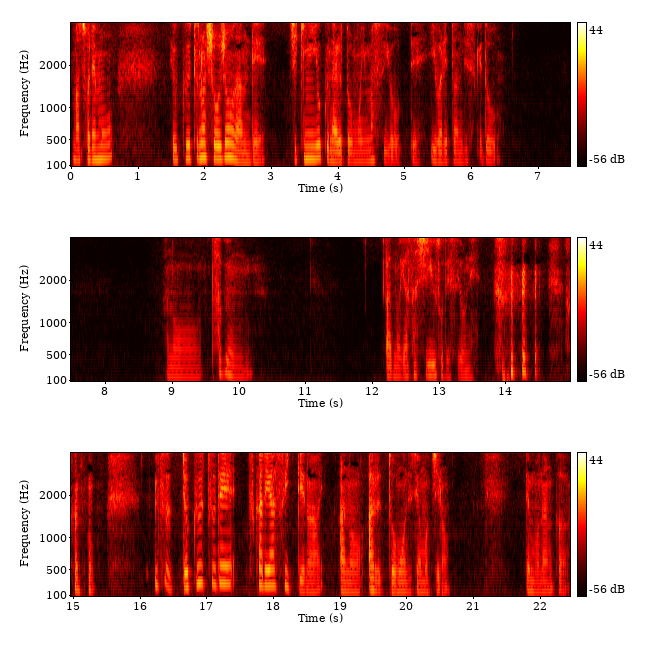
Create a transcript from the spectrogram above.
まあそれも抑うつの症状なんで、時期に良くなると思いますよって言われたんですけど、あの、多分、あの、優しい嘘ですよね。あの、うつ、抑うつで疲れやすいっていうのは、あの、あると思うんですよ、もちろん。でもなんか、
